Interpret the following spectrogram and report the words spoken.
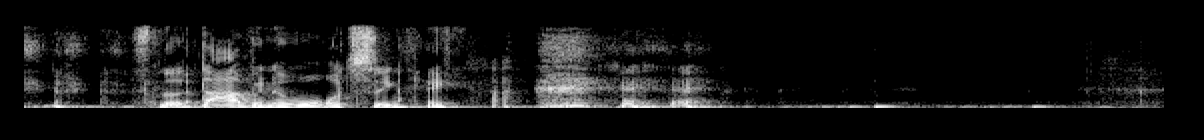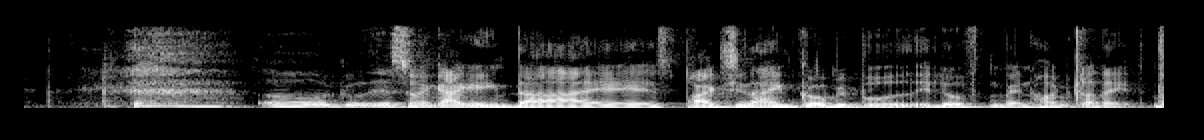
Sådan noget Darwin Awards, ikke? Åh oh, gud, jeg så engang en, der øh, sprang sin egen gummibåd i luften med en håndgranat.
